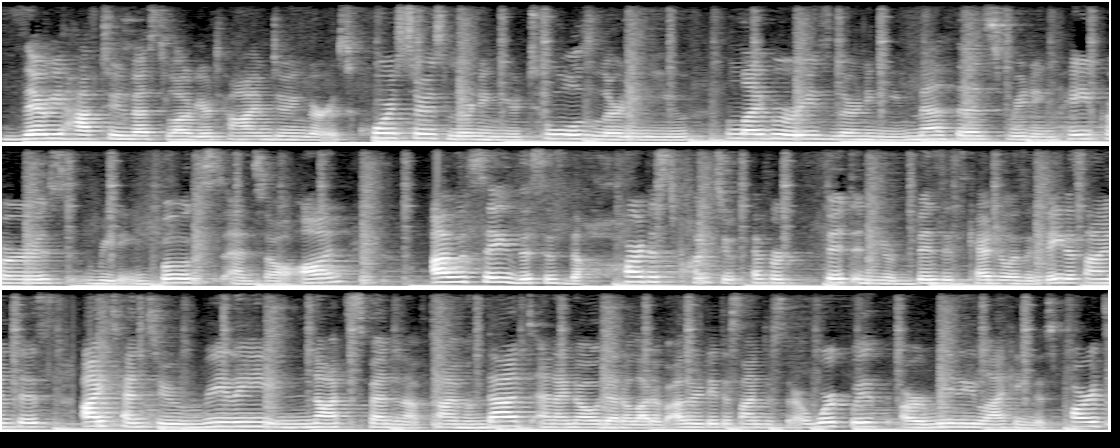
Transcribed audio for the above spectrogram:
There you have to invest a lot of your time doing various courses, learning new tools, learning new libraries, learning new methods, reading papers, reading books, and so on. I would say this is the hardest one to ever fit in your busy schedule as a data scientist. I tend to really not spend enough time on that, and I know that a lot of other data scientists that I work with are really lacking this part.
